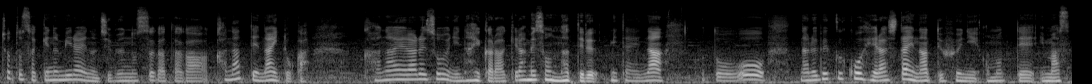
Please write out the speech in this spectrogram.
ちょっと先の未来の自分の姿が叶ってないとか叶えられそうにないから諦めそうになってるみたいなことをなるべくこう減らしたいなっていうふうに思っています。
